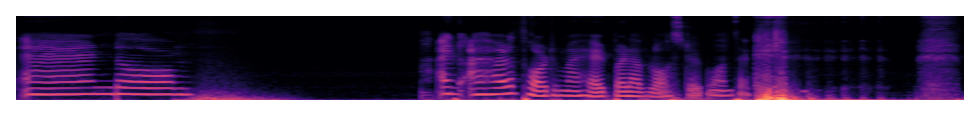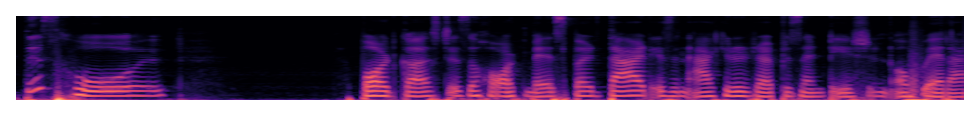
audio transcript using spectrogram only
and um, I I had a thought in my head, but I've lost it. One second. this whole podcast is a hot mess, but that is an accurate representation of where I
